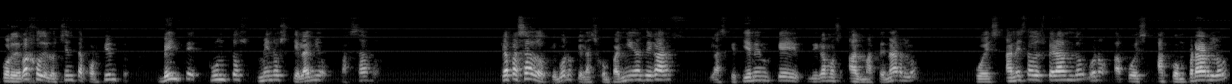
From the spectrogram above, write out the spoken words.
por debajo del 80%, 20 puntos menos que el año pasado. ¿Qué ha pasado? Que bueno, que las compañías de gas, las que tienen que, digamos, almacenarlo, pues han estado esperando, bueno, a, pues a comprarlo,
